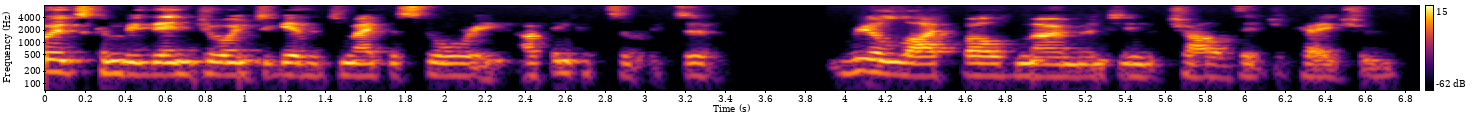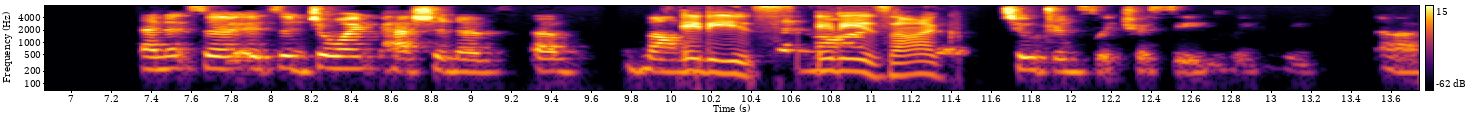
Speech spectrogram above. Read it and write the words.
words can be then joined together to make a story. I think it's a it's a real light bulb moment in a child's education. and it's a it's a joint passion of of mum it is. and It mine. is. I children's literacy. We, we are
